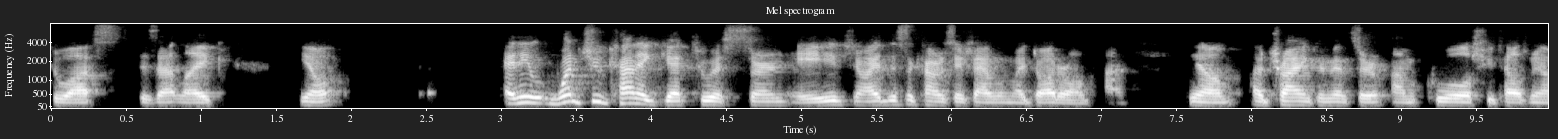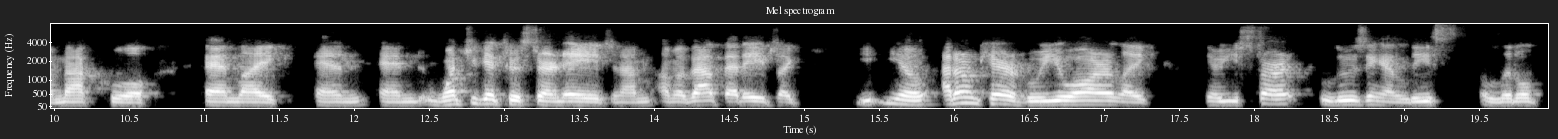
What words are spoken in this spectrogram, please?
to us is that like you know any once you kind of get to a certain age you know I, this is a conversation i have with my daughter all the time you know i try and convince her i'm cool she tells me i'm not cool and like and and once you get to a certain age and i'm i'm about that age like you, you know, I don't care who you are. Like, you know, you start losing at least a little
